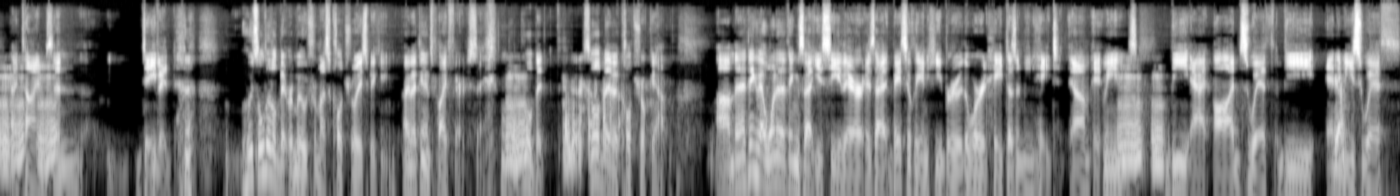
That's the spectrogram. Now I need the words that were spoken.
at Mhm, times. mhm. And David, who's a little bit removed from us culturally speaking, I, mean, I think it's probably fair to say a Mm-hmm. little bit. It's a little bit of a cultural gap. Um, and I think that one of the things that you see there is that basically in Hebrew, the word hate doesn't mean hate. Um, it means Mhm, be at odds with, be enemies with,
